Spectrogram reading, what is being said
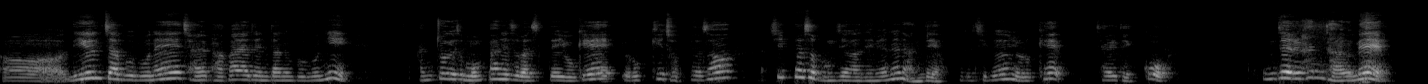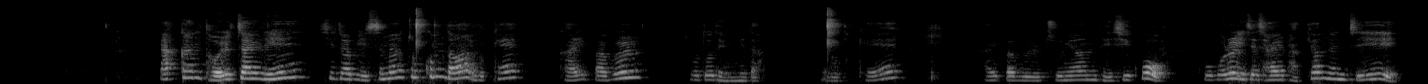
어, 니은자 부분에 잘 박아야 된다는 부분이 안쪽에서 몸판에서 봤을 때 이게 이렇게 접혀서 씹혀서 봉제가 되면은 안 돼요. 그래서 지금 이렇게 잘 됐고 봉제를 한 다음에 약간 덜 잘린 시접이 있으면 조금 더 이렇게 가위밥을 줘도 됩니다. 이렇게 가위밥을 주면 되시고 그거를 이제 잘 박혔는지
